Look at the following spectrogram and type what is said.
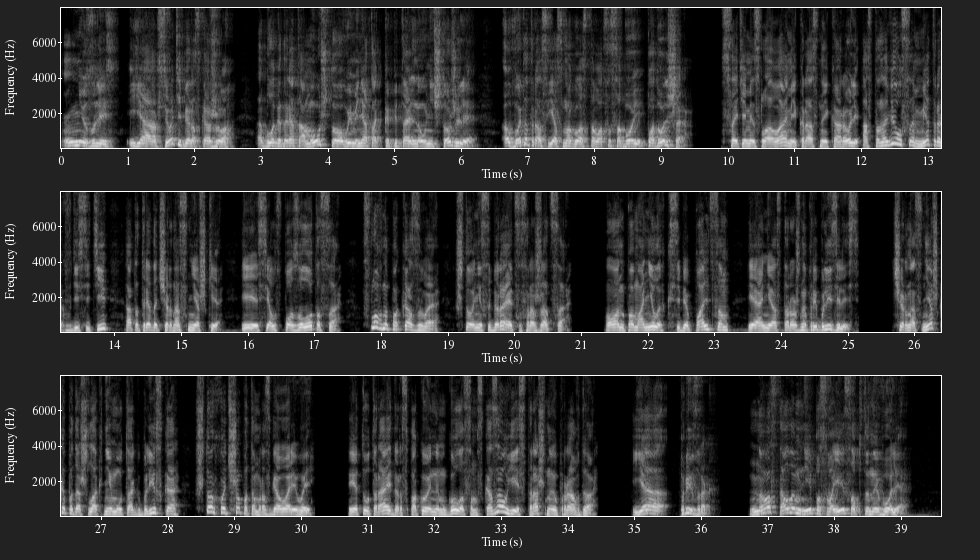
«Не злись, я всё тебе расскажу. Благодаря тому, что вы меня так капитально уничтожили, в этот раз я смогу оставаться собой подольше». С этими словами Красный Король остановился метрах в десяти от отряда Черноснежки и сел в позу лотоса, словно показывая, что не собирается сражаться. Он поманил их к себе пальцем, и они осторожно приблизились. Черноснежка подошла к нему так близко, что хоть шепотом разговаривай. И тут Райдер спокойным голосом сказал ей страшную правду. «Я призрак, но стал им не по своей собственной воле.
